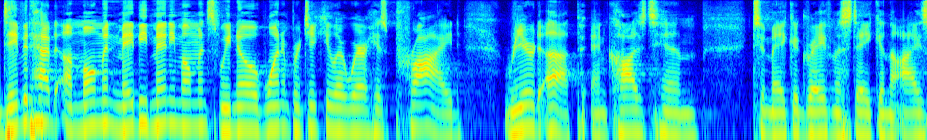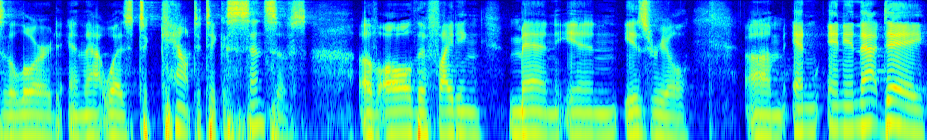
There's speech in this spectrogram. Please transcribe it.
David had a moment, maybe many moments, we know of one in particular, where his pride reared up and caused him to make a grave mistake in the eyes of the Lord, and that was to count, to take a census of all the fighting men in Israel. Um, and, and in that day,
